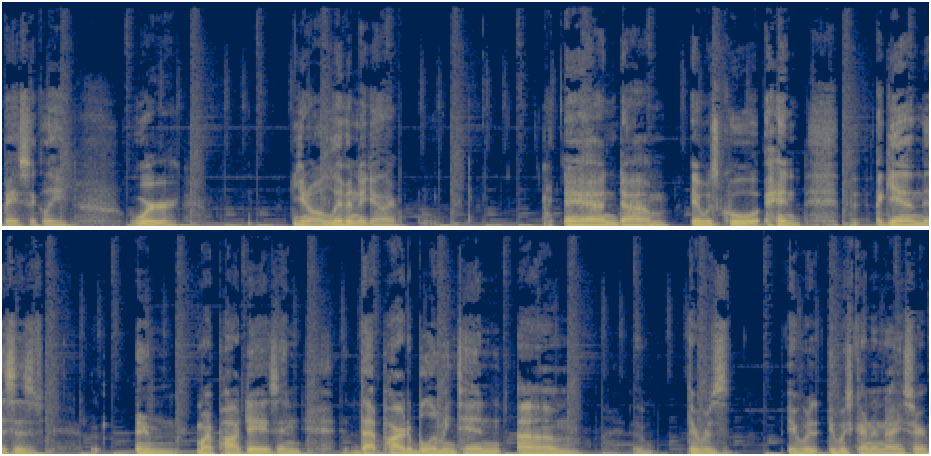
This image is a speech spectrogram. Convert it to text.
Basically we're you know living together, and um, it was cool. And again, this is in my pot days in that part of Bloomington. Um, there was it was it was kind of nicer,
